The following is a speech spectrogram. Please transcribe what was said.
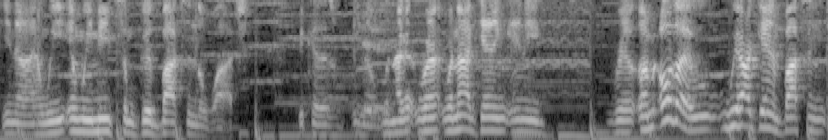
you know, and we and we need some good boxing to watch because you know we're not we're, we're not getting any real. I mean, although we are getting boxing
